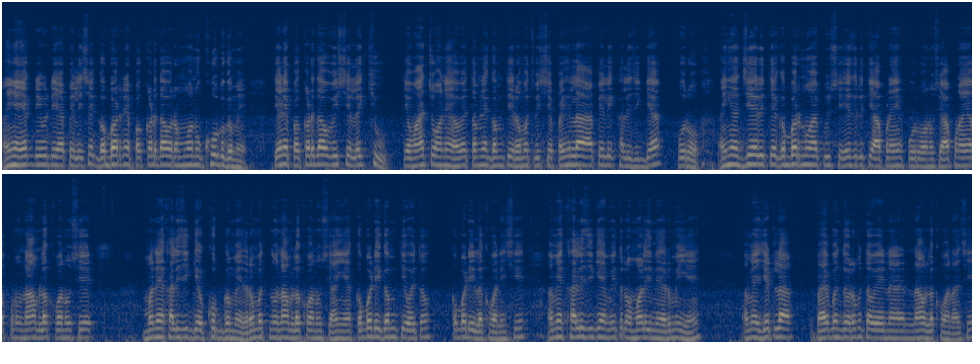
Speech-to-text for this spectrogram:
અહીંયા એક્ટિવિટી આપેલી છે. ગબ્બરને પકડદાવ રમવાનું ખૂબ ગમે. તેણે પકડદાવ વિશે લખ્યું. તે વાંચો અને હવે તમને ગમતી રમત વિશે પહેલાં આપેલી ખાલી જગ્યા પૂરો. અહીંયા જે રીતે ગબ્બરનું આપ્યું છે, એ જ રીતે આપણે અહીં પૂરવાનું છે. આપણે આપણું નામ લખવાનું છે. મને ખાલી જગ્યા ખૂબ ગમે. રમતનું નામ લખવાનું છે. અહીંયા કબડ્ડી ગમતી હોય તો કબડ્ડી લખવાની છે. અમે ખાલી જગ્યા મિત્રો મળીને રમીએ. અમે જેટલા ભાઈબંધો રમતા હોય એના નામ લખવાના છે.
